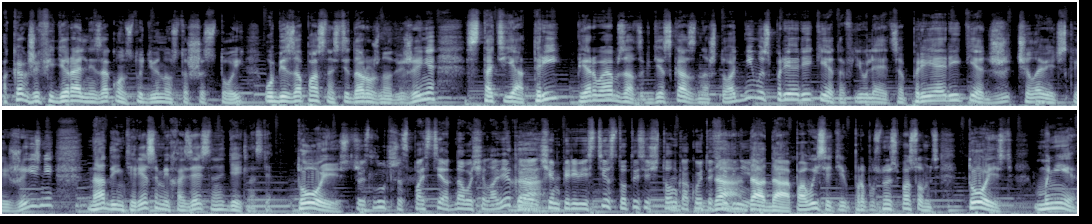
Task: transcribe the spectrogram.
А как же федеральный закон 196 о безопасности дорожного движения, статья 3, первый абзац, где сказано, что одним из приоритетов является приоритет человеческой жизни над интересами хозяйственной деятельности. То есть... То есть лучше спасти одного человека, да. чем перевести 100 тысяч тонн какой-то да, фигни. Да, да, повысить пропускную способность. То есть мне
